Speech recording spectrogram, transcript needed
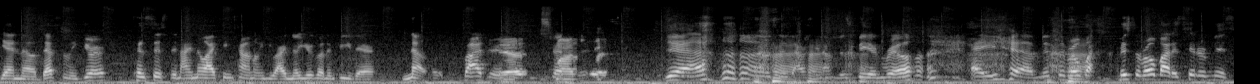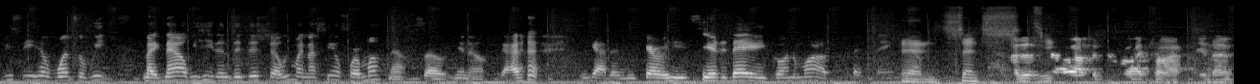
yeah, no, definitely you're consistent. I know I can count on you. I know you're going to be there. No, Roger. Yeah, smart choice. Yeah, I mean, I'm just being real. hey, yeah, Mr. Robot, Mr. Robot is hit or miss. We see him once a week. Like now, we he done did this show. We might not see him for a month now. So you know, gotta we gotta be careful. He's here today, he's going tomorrow. Type thing. and since I just he, show up at the right time, you know.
